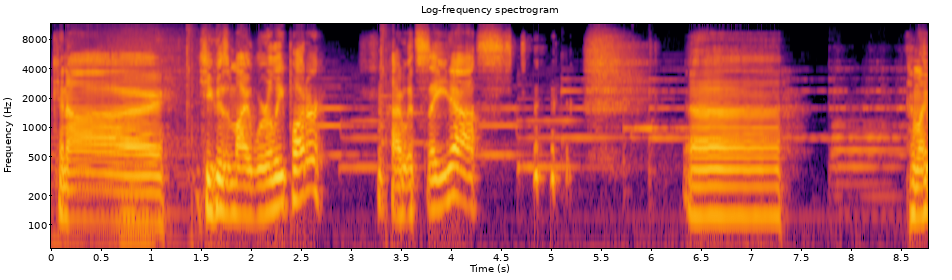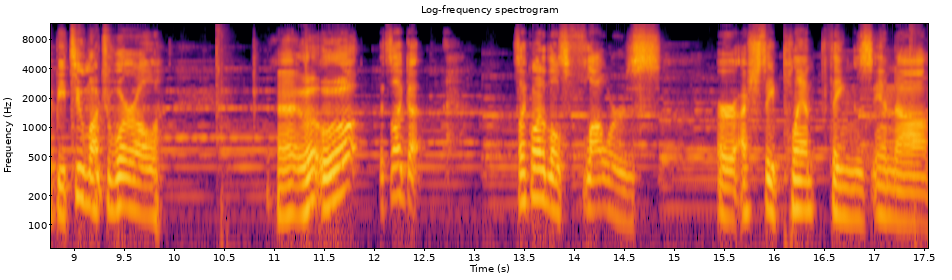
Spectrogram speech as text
Can I use my whirly putter? I would say yes. Uh, it might be too much whirl. Uh, oh, oh, it's like a, it's like one of those flowers, or I should say plant things in uh,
